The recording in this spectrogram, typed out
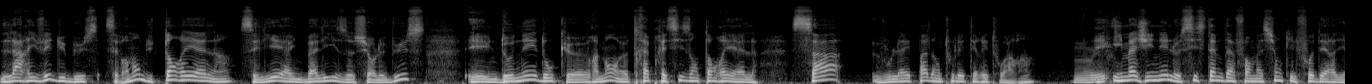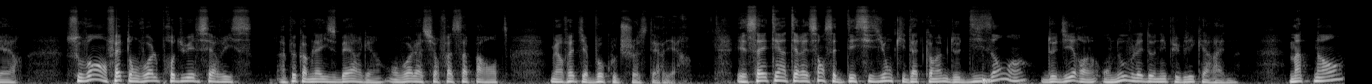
l'arrivée du bus. C'est vraiment du temps réel. Hein. C'est lié à une balise sur le bus et une donnée donc euh, vraiment euh, très précise en temps réel. Ça, vous l'avez pas dans tous les territoires. Hein. Et imaginez le système d'information qu'il faut derrière. Souvent, en fait, on voit le produit et le service, un peu comme l'iceberg. Hein. On voit la surface apparente, mais en fait, il y a beaucoup de choses derrière. Et ça a été intéressant cette décision qui date quand même de 10 ans, de dire euh, on ouvre les données publiques à Rennes. Maintenant,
